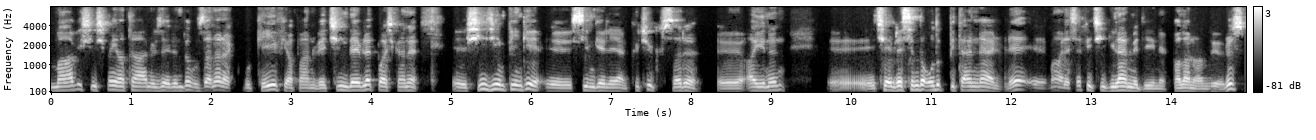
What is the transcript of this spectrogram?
mavi şişme yatağın üzerinde uzanarak bu keyif yapan ve Çin Devlet Başkanı e, Xi Jinping'i e, simgeleyen küçük sarı e, ayının e, çevresinde olup bitenlerle e, maalesef hiç ilgilenmediğini falan anlıyoruz.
